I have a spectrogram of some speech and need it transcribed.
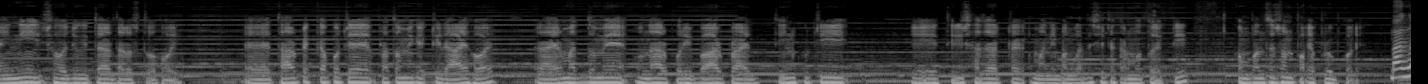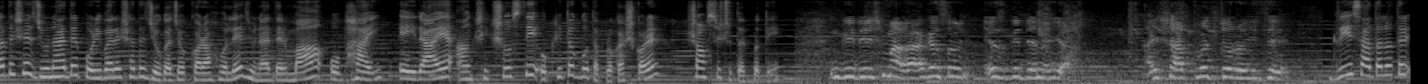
আইনি সহযোগিতার দ্বারস্থ হই। তার প্রেক্ষাপটে প্রাথমিক একটি রায় হয়। রায়ের মাধ্যমে ওনার পরিবার প্রায় তিন কোটি তিরিশ হাজার টাকা মানে বাংলাদেশি টাকার মতো একটি কম্পেনসেশন অ্যাপ্রুভ করে। বাংলাদেশে জুনায়েদের পরিবারের সাথে যোগাযোগ করা হলে জুনায়েদের মা ও ভাই এই রায়ে আংশিক স্বস্তি ও কৃতজ্ঞতা প্রকাশ করেন সংশ্লিষ্টদের প্রতি। গিরিশ মারা গেছেন আই সাত বছর হয়েছে গ্রিস আদালতের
